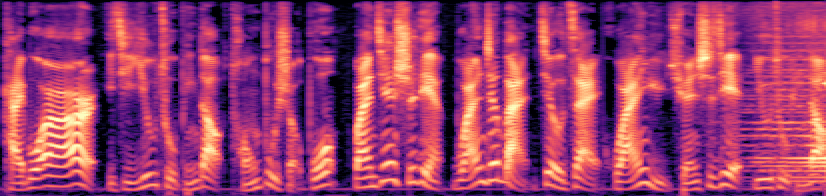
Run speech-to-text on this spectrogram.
凯播二二二以及 YouTube 频道同步首播，晚间十点完整版就在寰宇全世界 YouTube 频道。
